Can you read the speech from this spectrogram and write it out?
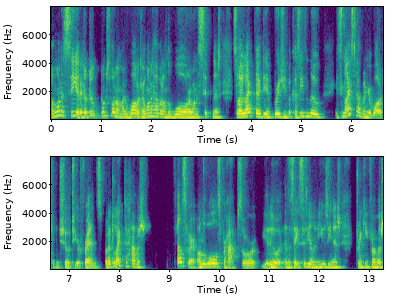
I want to see it. I don't, don't, don't just want it on my wallet. I want to have it on the wall. I want to sit in it. So I like the idea of bridging because even though it's nice to have on your wallet, you can show it to your friends, but I'd like to have it elsewhere on the walls perhaps, or, you know, as I say, sitting on and using it, drinking from it.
